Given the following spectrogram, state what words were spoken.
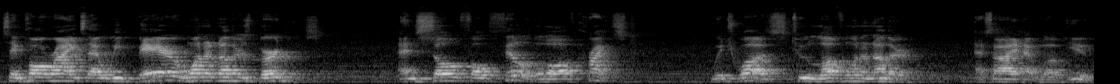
St. Paul writes that we bear one another's burdens and so fulfill the law of Christ which was to love one another as I have loved you.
